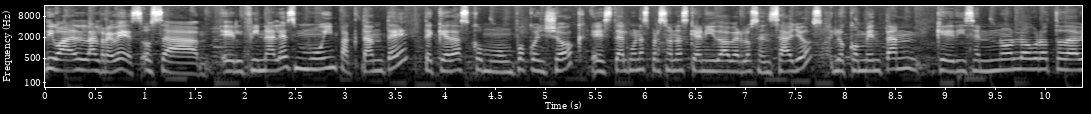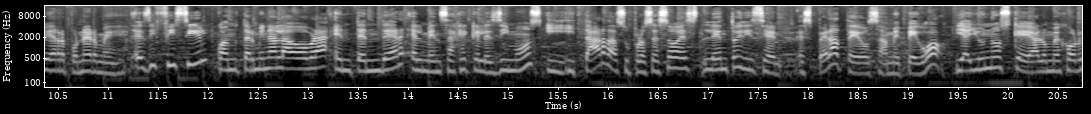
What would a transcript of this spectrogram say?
Digo, al, al revés, o sea, el final es muy impactante, te quedas como un poco en shock. Este, algunas personas que han ido a ver los ensayos lo comentan que dicen, no logro todavía reponerme. Es difícil cuando termina la obra entender el mensaje que les dimos y, tarda, su proceso es lento y dicen, espérate, o sea, me pegó. Y hay unos que a lo mejor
